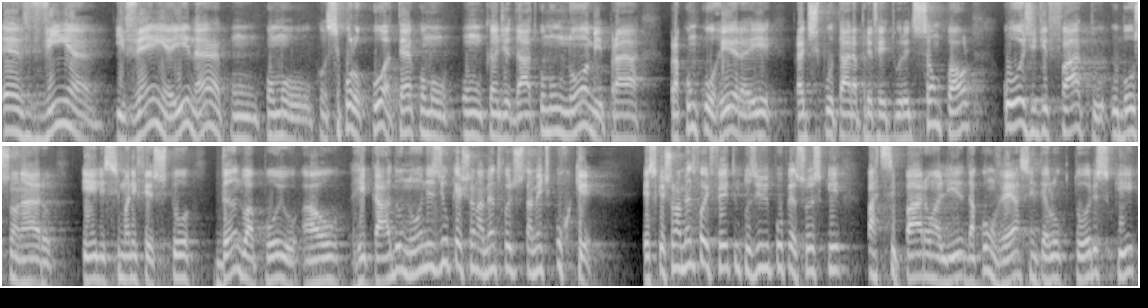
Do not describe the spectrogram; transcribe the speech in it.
é, vinha e vem aí, né? Com, como se colocou até como um candidato, como um nome para concorrer aí, para disputar a prefeitura de São Paulo. Hoje, de fato, o Bolsonaro ele se manifestou dando apoio ao Ricardo Nunes e o questionamento foi justamente por quê? Esse questionamento foi feito, inclusive, por pessoas que participaram ali da conversa, interlocutores que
